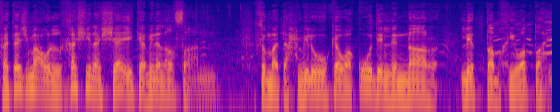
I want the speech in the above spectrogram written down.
فتجمع الخشن الشائك من الأغصان ثم تحمله كوقود للنار للطبخ والطهي.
